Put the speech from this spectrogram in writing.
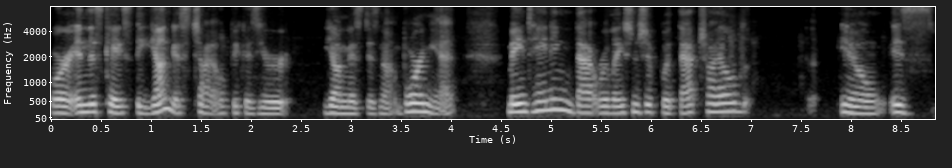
or in this case, the youngest child, because your youngest is not born yet, maintaining that relationship with that child, you know, is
